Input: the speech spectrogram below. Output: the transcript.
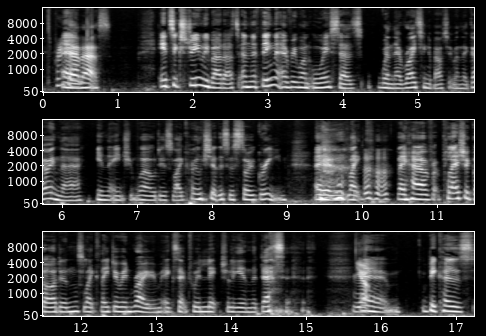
It's pretty Um, badass. it's extremely badass. And the thing that everyone always says when they're writing about it, when they're going there in the ancient world, is like, holy shit, this is so green. Um, like, they have pleasure gardens like they do in Rome, except we're literally in the desert. Yeah. Um, because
